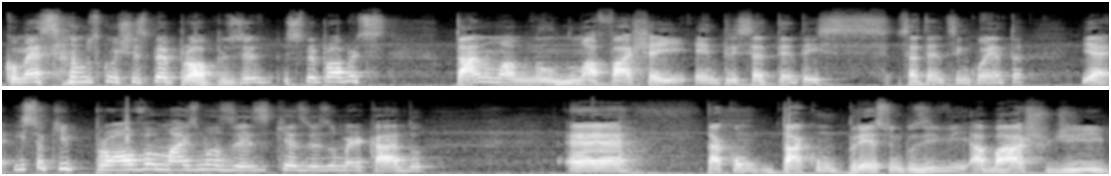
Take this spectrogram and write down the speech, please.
começamos com XP Properties. O XP Properties está numa, numa faixa aí entre 70 e 70 e 50. E é, isso aqui prova mais umas vezes que às vezes o mercado é, tá com, tá com preço, inclusive, abaixo de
